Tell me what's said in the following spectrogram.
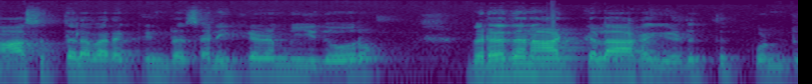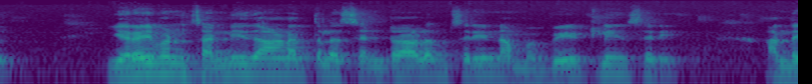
மாதத்தில் வரக்கின்ற சனிக்கிழமை தோறும் விரத நாட்களாக எடுத்துக்கொண்டு இறைவன் சன்னிதானத்தில் சென்றாலும் சரி நம்ம வீட்லேயும் சரி அந்த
